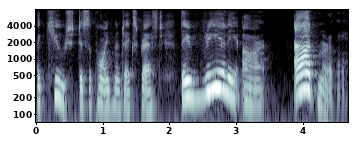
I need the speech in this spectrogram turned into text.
acute disappointment expressed. They really are admirable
